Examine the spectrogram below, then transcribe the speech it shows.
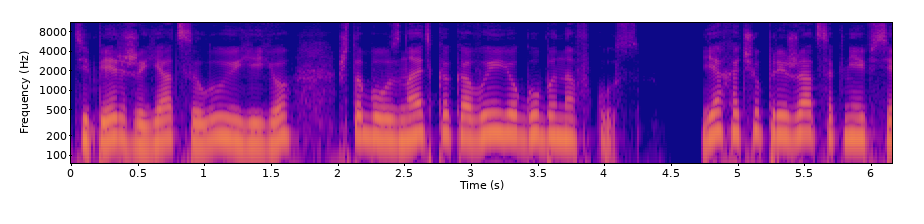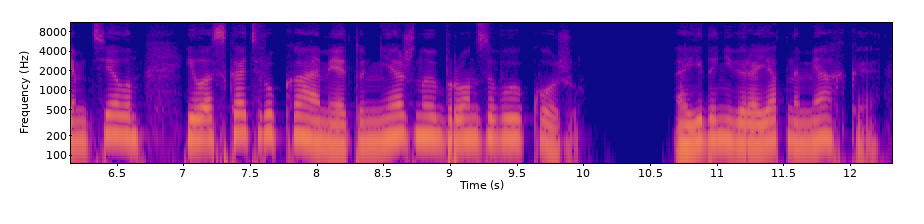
Теперь же я целую ее, чтобы узнать, каковы ее губы на вкус. Я хочу прижаться к ней всем телом и ласкать руками эту нежную бронзовую кожу. Аида невероятно мягкая —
